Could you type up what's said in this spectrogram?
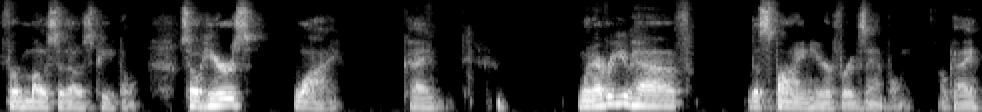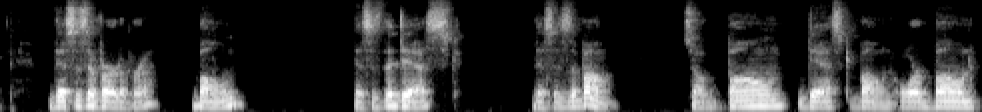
for most of those people. So here's why. Okay. Whenever you have the spine here, for example, okay, this is a vertebra, bone. This is the disc. This is the bone. So bone, disc, bone, or bone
